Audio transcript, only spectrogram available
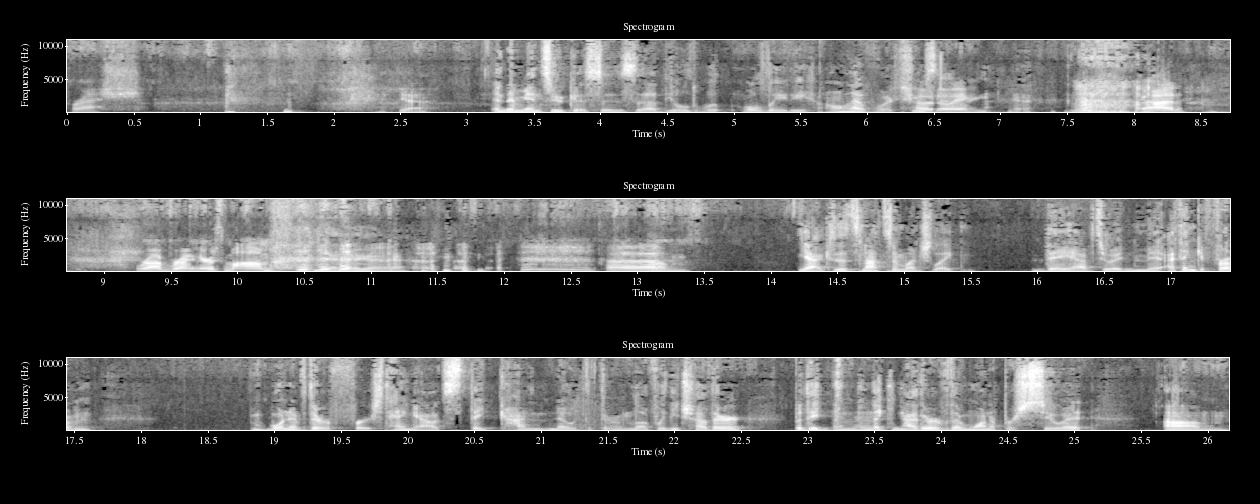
fresh. Yeah. And then Manzukas is uh, the old old lady. I don't have what she's Totally. having. Yeah. God, Rob Reiner's mom. Yeah, yeah, yeah. yeah. um, yeah, because it's not so much like they have to admit. I think from one of their first hangouts, they kind of know that they're in love with each other, but they like neither of them want to pursue it. Um,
